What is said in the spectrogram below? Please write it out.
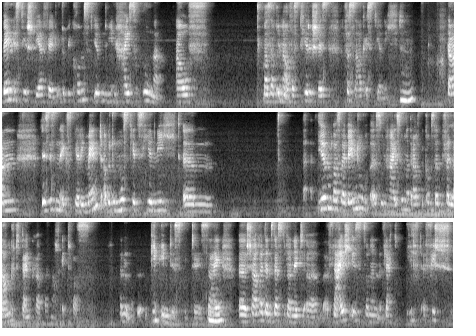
wenn es dir schwerfällt und du bekommst irgendwie einen Heißhunger auf was auch immer, auf was Tierisches, versag es dir nicht. Mhm. Dann, das ist ein Experiment, aber du musst jetzt hier nicht ähm, irgendwas, weil wenn du äh, so einen Heißhunger drauf bekommst, dann verlangt dein Körper nach etwas. Dann äh, gib ihm das bitte. Sei, mhm. äh, schau halt dann, dass du da nicht äh, Fleisch isst, sondern vielleicht hilft Fisch,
